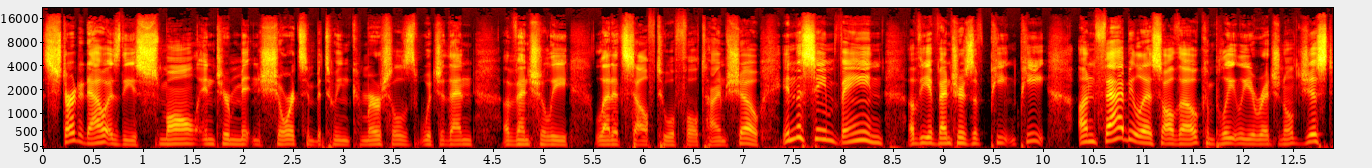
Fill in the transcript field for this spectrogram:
started out as these small intermittent shorts in between commercials, which then eventually led itself to a full time show. In the same vein of the Adventures of Pete and Pete, Unfabulous, although completely original, just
